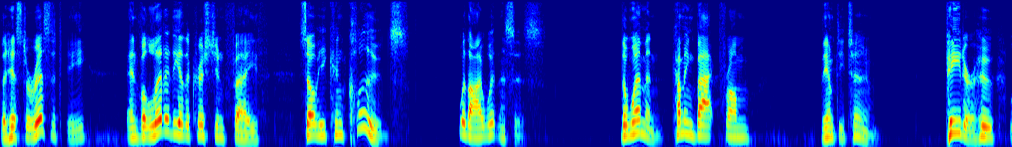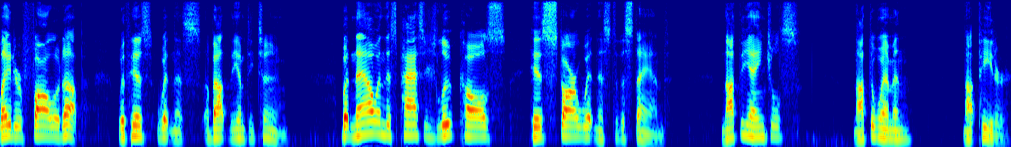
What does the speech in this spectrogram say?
the historicity and validity of the Christian faith, so he concludes with eyewitnesses. The women coming back from the empty tomb. Peter, who later followed up with his witness about the empty tomb. But now in this passage, Luke calls his star witness to the stand. Not the angels, not the women, not Peter,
